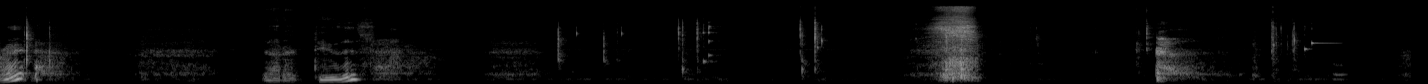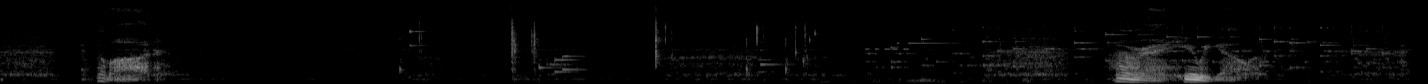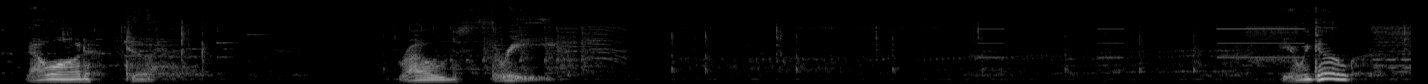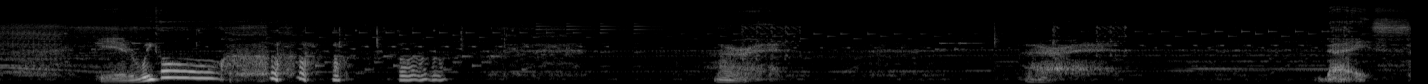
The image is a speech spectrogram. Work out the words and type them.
Alright. Gotta do this. Come on. Round three. Here we go. Here we go. Alright. Alright. Nice.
